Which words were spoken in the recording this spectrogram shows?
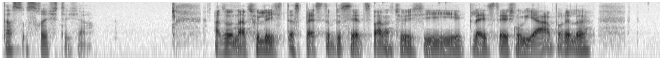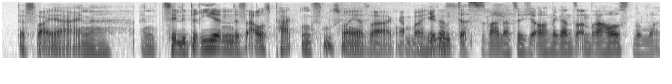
Das ist richtig, ja. Also natürlich, das Beste bis jetzt war natürlich die PlayStation VR-Brille. Das war ja eine, ein Zelebrieren des Auspackens, muss man ja sagen. Aber hier ja gut, das, das war natürlich auch eine ganz andere Hausnummer.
